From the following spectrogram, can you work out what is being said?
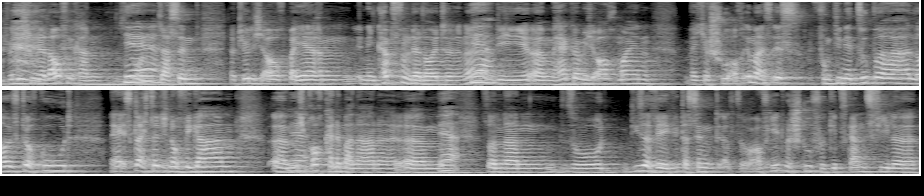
ich will einen Schuh, der laufen kann. Ja. Und das sind natürlich auch Barrieren in den Köpfen der Leute, ne? Ja. die ähm, herkömmlich auch meinen, welcher Schuh auch immer es ist, funktioniert super, läuft doch gut, er ist gleichzeitig noch vegan, ähm, Ja. ich brauche keine Banane, ähm, sondern so dieser Weg, das sind also auf jeder Stufe gibt es ganz viele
